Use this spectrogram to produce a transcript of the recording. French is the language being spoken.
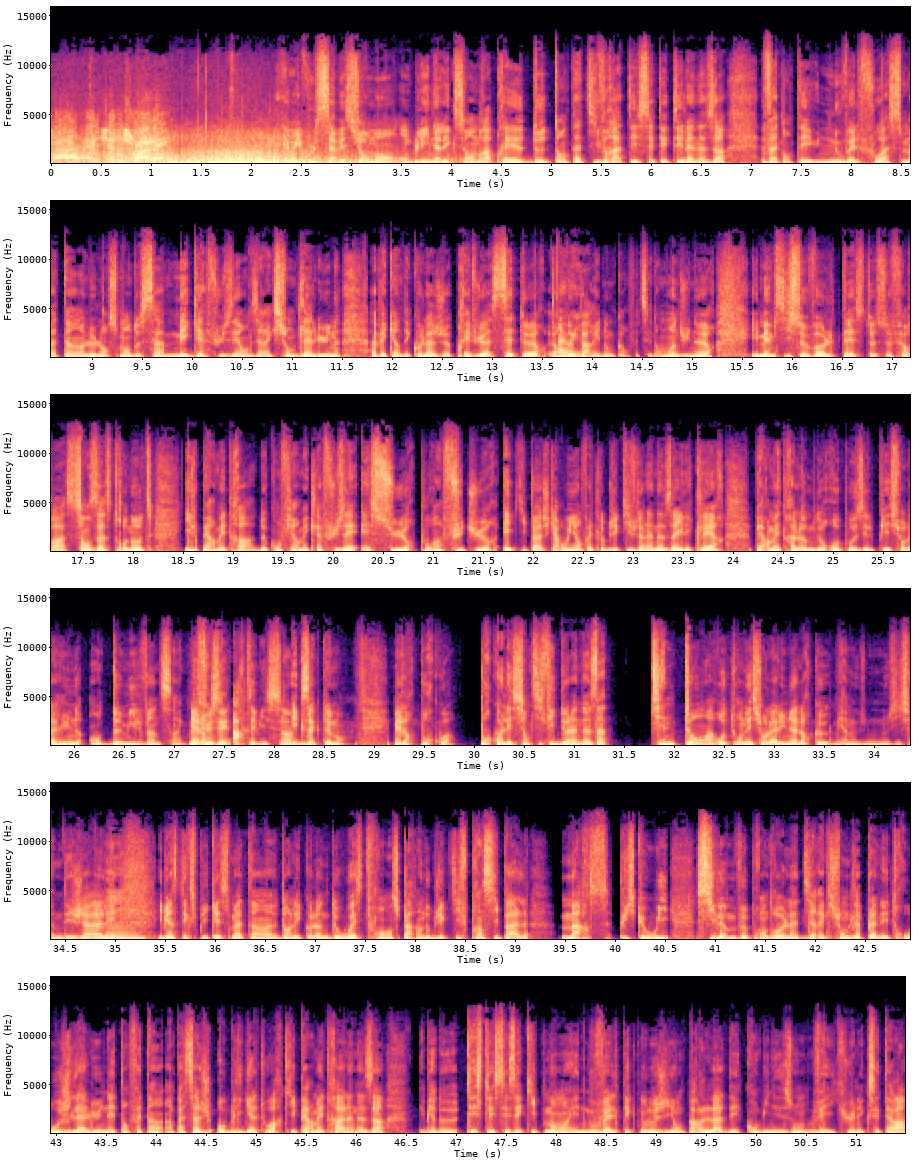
all engines running. Et Eh oui, vous le savez sûrement, Ombline Alexandre, après deux tentatives ratées cet été, la NASA va tenter une nouvelle fois ce matin le lancement de sa méga fusée en direction de la Lune, avec un décollage prévu à 7h, heure Ah de oui. Paris, donc en fait c'est dans moins d'une heure. Et même si ce vol test se fera sans astronautes, il permettra de confirmer que la fusée est sûre pour un futur équipage. Car oui, en fait, l'objectif de la NASA, il est clair, permettre à l'homme de reposer le pied sur la. Lune en 2025. Mais La alors, fusée Artemis. hein. Exactement. Mais alors pourquoi? Pourquoi les scientifiques de la NASA tiennent tant à retourner sur la Lune alors que bien, nous, nous y sommes déjà allés Mhm. Eh bien, c'est expliqué ce matin dans les colonnes de Ouest France par un objectif principal, Mars. Puisque oui, si l'homme veut prendre la direction de la planète rouge, la Lune est en fait un, un passage obligatoire qui permettra à la NASA eh bien, de tester ses équipements et nouvelles technologies. On parle là des combinaisons, véhicules, etc.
